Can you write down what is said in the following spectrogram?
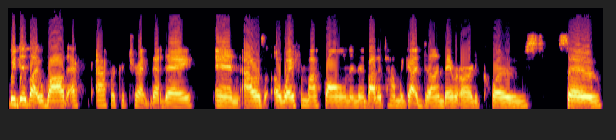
we did like Wild Af- Africa Trek that day and I was away from my phone. And then by the time we got done, they were already closed. So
